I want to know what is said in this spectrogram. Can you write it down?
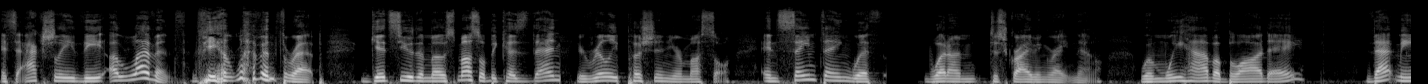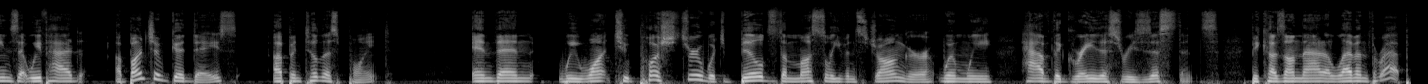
It's actually the 11th. The 11th rep gets you the most muscle because then you're really pushing your muscle. And same thing with what I'm describing right now. When we have a blah day, that means that we've had a bunch of good days up until this point, and then we want to push through, which builds the muscle even stronger when we have the greatest resistance. Because on that 11th rep,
